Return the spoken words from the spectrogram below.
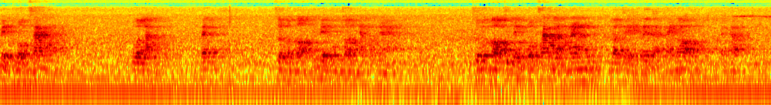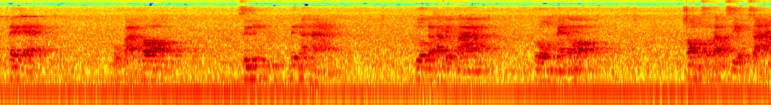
เป็นโครงสร้างตัวหลักและส่วนประกอบที่เป็นวงจรการทำงาน ส่วนประกอบที่เป็นโครงสร้างหลักนั้น เราจะเห็นได้จากภายนอกนะครับ ได้แก่พวกฝาท่อซึ่งนึ่งอาหารตัวกระทะไฟฟ้าโครงภายนอกช่องสำหรับเสียบสาย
